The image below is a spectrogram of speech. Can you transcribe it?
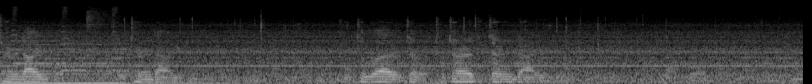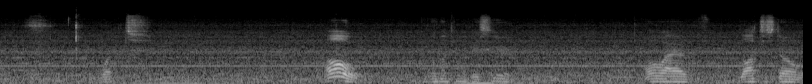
Turn it down. even more. Turn it down. even more. To turn, to turn, turn it down. even more. What? Oh, back to my base here. Oh, I have lots of stone.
